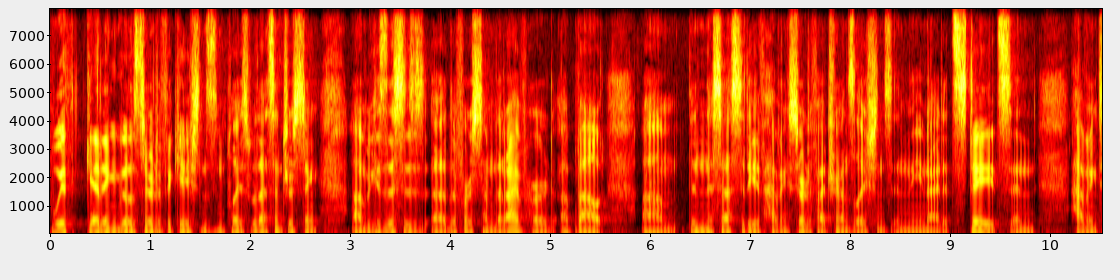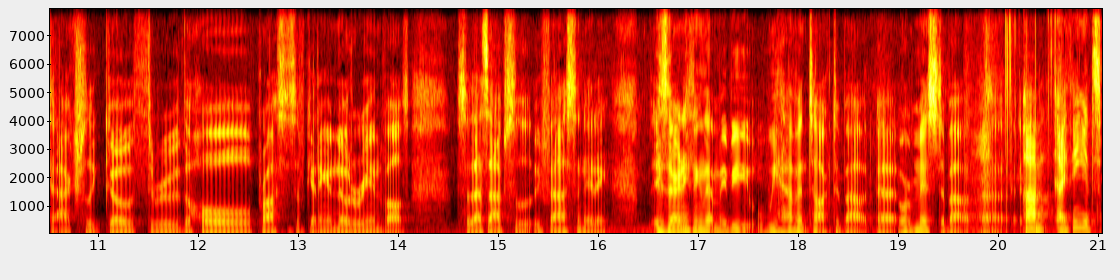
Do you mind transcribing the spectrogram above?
with getting those certifications in place. But that's interesting um, because this is uh, the first time that I've heard about um, the necessity of having certified translations in the United States and having to actually go through the whole process of getting a notary involved. So that's absolutely fascinating. Is there anything that maybe we haven't talked about uh, or missed about? Uh, um, I think it's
